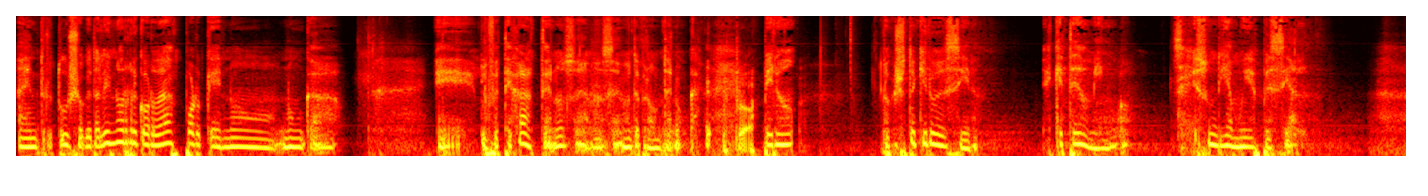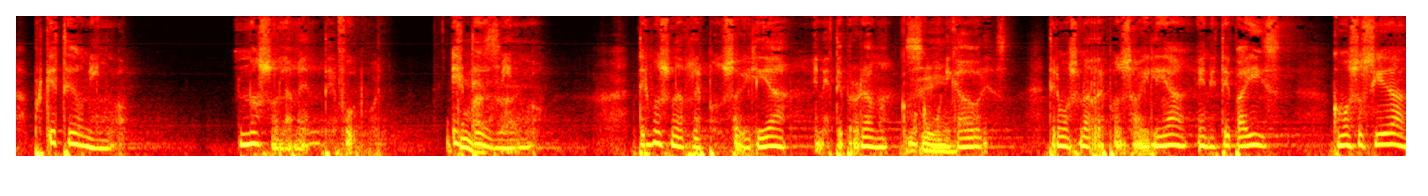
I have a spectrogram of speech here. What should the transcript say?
Adentro tuyo que tal vez no recordás porque no nunca eh, lo festejaste, no sé, no sé, no te pregunté nunca. Es probable. Pero lo que yo te quiero decir es que este domingo Sí. es un día muy especial. Porque este domingo no solamente fútbol. ¿Qué Este más domingo tenemos una responsabilidad en este programa como Sí. comunicadores. Tenemos una responsabilidad en este país como sociedad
